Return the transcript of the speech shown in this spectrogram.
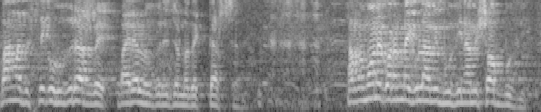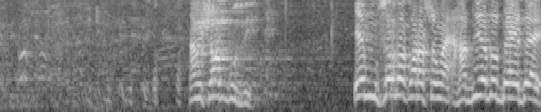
বাংলাদেশ থেকে হুজুর আসবে, ভাইরাল হুজুরের জন্য দেখতে আসছেন। আপনারা মনে করেন না এগুলো আমি বুঝি না, আমি সব বুঝি। আমি সব বুঝি। এ মুসাফা করার সময় হাদিয়া তো দেয় দেয়,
